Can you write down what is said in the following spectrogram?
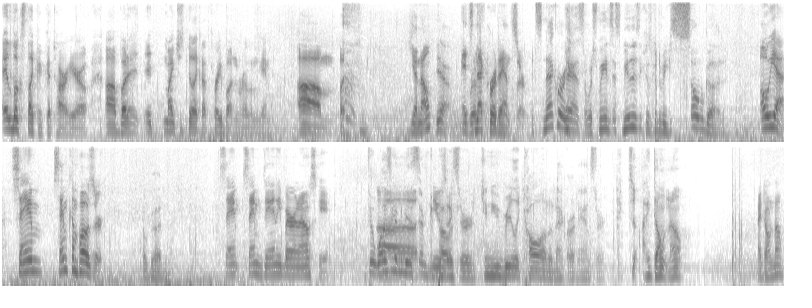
it looks like a guitar hero uh but it, it might just be like a three button rhythm game um but you know Yeah. it's Riff- necrodancer It's Necrodancer, which means its music is gonna be so good. oh yeah same same composer Oh good. same same danny baranowski If it was gonna be the Uh, same music. composer, can you really call it a Necrodancer? I, d- I don't know i don't know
